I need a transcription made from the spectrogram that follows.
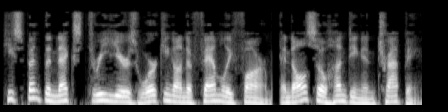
He spent the next three years working on a family farm, and also hunting and trapping.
